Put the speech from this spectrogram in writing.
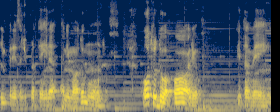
empresa de proteína animal do mundo. Outro duopólio, que também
